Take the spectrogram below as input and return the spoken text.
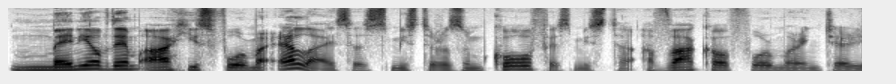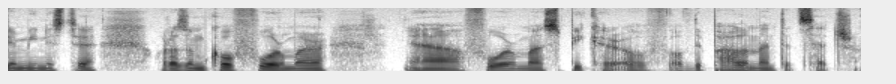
many of them are his former allies, as Mr. Razumkov, as Mr. Avakov, former interior minister, Razumkov, former uh, former speaker of, of the parliament, etc.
